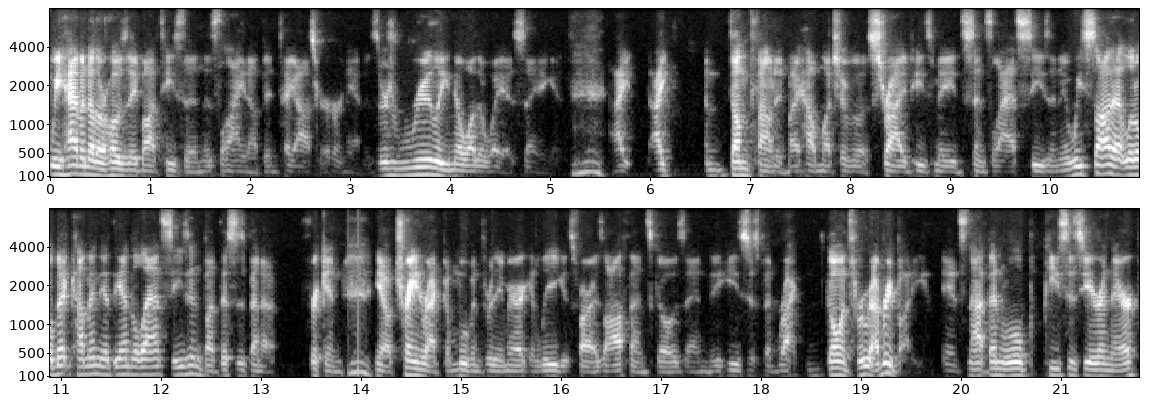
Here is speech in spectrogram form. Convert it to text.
We have another Jose Bautista in this lineup in Teoscar Hernandez. There's really no other way of saying it. I I am dumbfounded by how much of a stride he's made since last season. And we saw that little bit coming at the end of last season, but this has been a freaking you know train wreck of moving through the American League as far as offense goes, and he's just been wreck- going through everybody. It's not been little pieces here and there.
